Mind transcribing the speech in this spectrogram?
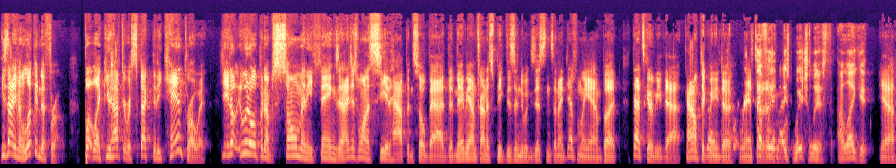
He's not even looking to throw, but like you have to respect that he can throw it you know, it would open up so many things. And I just want to see it happen so bad that maybe I'm trying to speak this into existence. And I definitely am, but that's going to be that. I don't think we need to rant. Definitely a nice wish list. I like it. Yeah.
